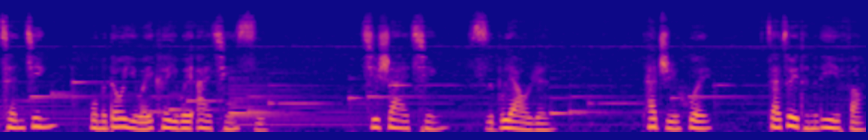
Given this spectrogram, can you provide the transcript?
曾经。我们都以为可以为爱情死，其实爱情死不了人，他只会在最疼的地方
